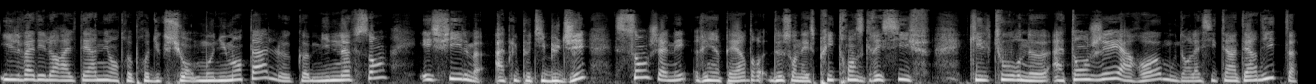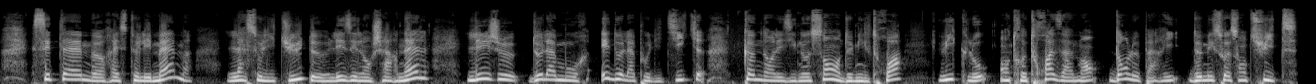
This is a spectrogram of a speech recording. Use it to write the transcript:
Il va dès lors alterner entre productions monumentales comme 1900 et films à plus petit budget sans jamais rien perdre de son esprit transgressif. Qu'il tourne à Tanger, à Rome ou dans la cité interdite, ses thèmes restent les mêmes, la solitude, les élans charnels, les jeux de l'amour et de la politique, comme dans Les Innocents en 2003, huis clos entre trois amants dans le Paris de mai 68.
